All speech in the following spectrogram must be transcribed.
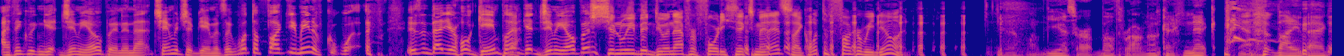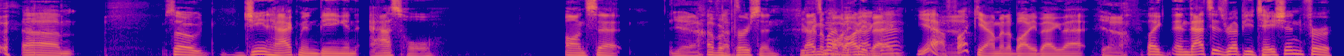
I think we can get Jimmy open in that championship game. It's like, what the fuck do you mean? Of cou- what, isn't that your whole game plan? Get Jimmy open? Shouldn't we have been doing that for 46 minutes? Like, what the fuck are we doing? Yeah, well, you guys are both wrong. Okay. Nick. Body bag. Um, So Gene Hackman being an asshole on set Yeah, of a person. That's my body body bag bag. that? Yeah, fuck yeah, I'm gonna body bag that. Yeah, Like, and that's his reputation for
